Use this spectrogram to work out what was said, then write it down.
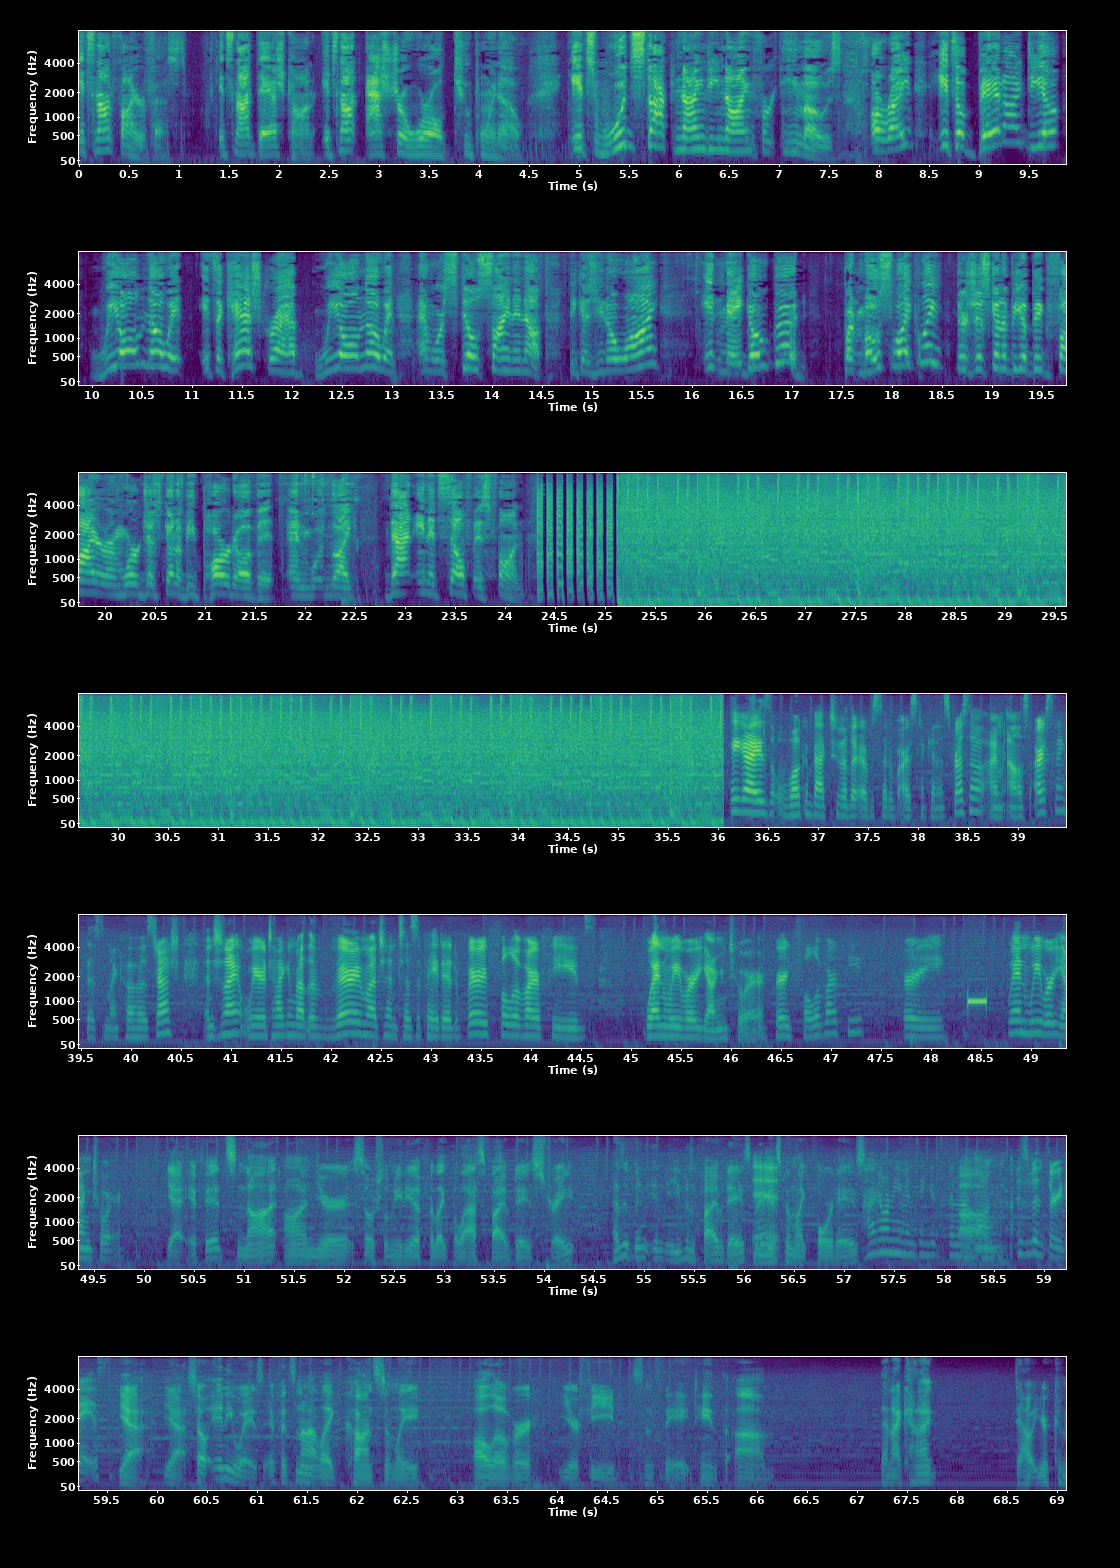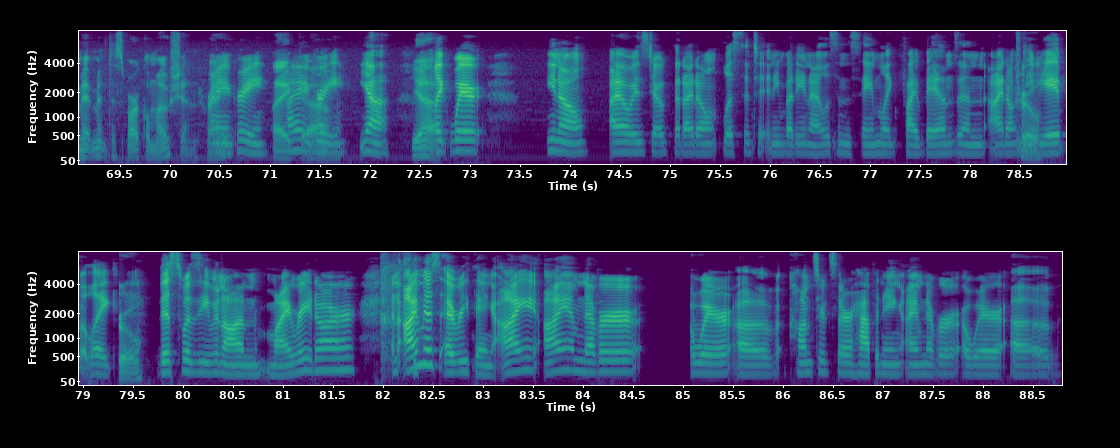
It's not Fyre Fest. It's not DashCon. It's not Astro World 2.0. It's Woodstock 99 for emos. All right? It's a bad idea. We all know it. It's a cash grab. We all know it. And we're still signing up because you know why? It may go good. But most likely, there's just going to be a big fire and we're just going to be part of it. And like, that in itself is fun. Hey guys, welcome back to another episode of Arsenic and Espresso. I'm Alice Arsenic. This is my co host Josh. And tonight we are talking about the very much anticipated, very full of our feeds, When We Were Young tour. Very full of our feeds? Very When We Were Young tour. Yeah, if it's not on your social media for like the last five days straight, has it been in even five days? Maybe It- it's been like four days. I don't even think it's been that long. Um, It's been three days. Yeah, yeah. So, anyways, if it's not like constantly all over your feed since the 18th, um, then I kind of doubt your commitment to Sparkle Motion, right? I agree. Like, I agree. um, yeah. Yeah. Like where, you know, I always joke that I don't listen to anybody and I listen to the same like five bands and I don't True. deviate, but like true. this was even on my radar and i miss everything i i am never aware of concerts that are happening i am never aware of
